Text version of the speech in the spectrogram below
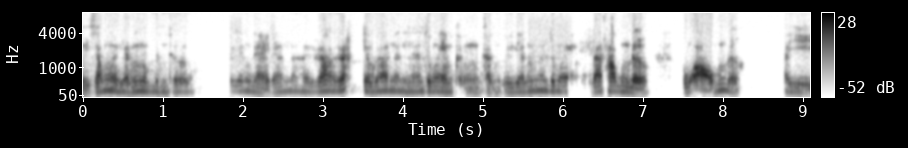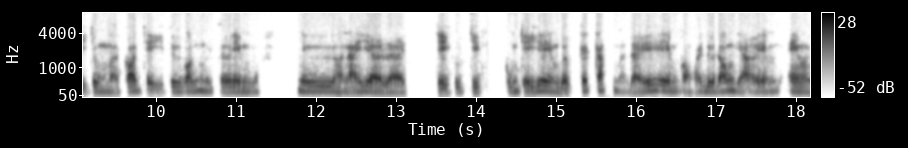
thì sống vẫn bình thường. Cái vấn đề đó nó hơi rõ rắc cho đó nên chúng em cần cần tư vấn. Chúng em đã thông được cũng ổn được. Tại vì chung mà có chị tư vấn cho em như hồi nãy giờ là chị cũng chị cũng chỉ với em được cái cách mà để em còn phải đưa đón vợ em. Em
